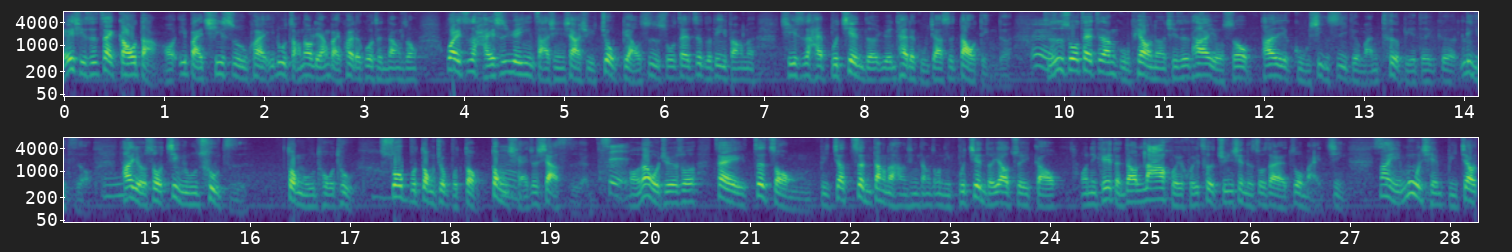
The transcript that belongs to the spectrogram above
哎，其实，在高档哦，一百七十五块一路涨到两百块的过程当中，外资还是愿意砸钱下去，就表示说在这个地方呢，其实还不见得元泰的股价是到顶的，只是说在这张股票呢，其实它。它有时候它的股性是一个蛮特别的一个例子哦，它有时候静如处子。动如脱兔，说不动就不动，动起来就吓死人。是哦，那我觉得说，在这种比较震荡的行情当中，你不见得要追高哦，你可以等到拉回回测均线的时候再来做买进。那以目前比较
